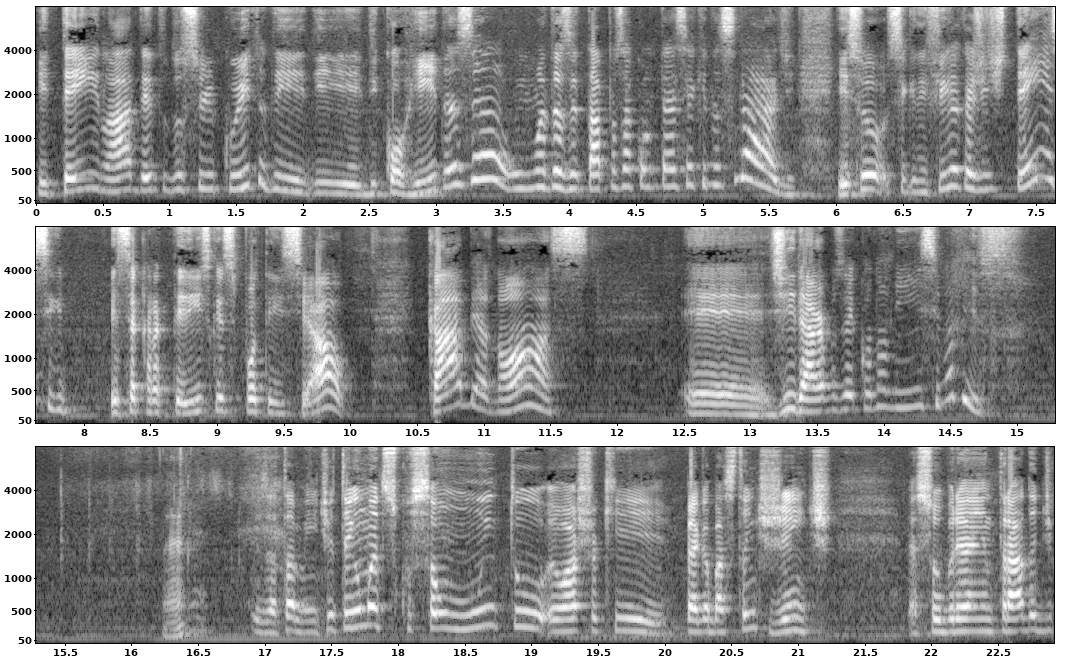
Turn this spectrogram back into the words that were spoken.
E tem lá dentro do circuito de, de, de, corridas, é, uma das etapas acontece aqui na cidade. Isso significa que a gente tem esse, essa característica, esse potencial. Cabe a nós é, girarmos a economia em cima disso. Né? Exatamente. E tem uma discussão muito, eu acho que pega bastante gente, é sobre a entrada de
